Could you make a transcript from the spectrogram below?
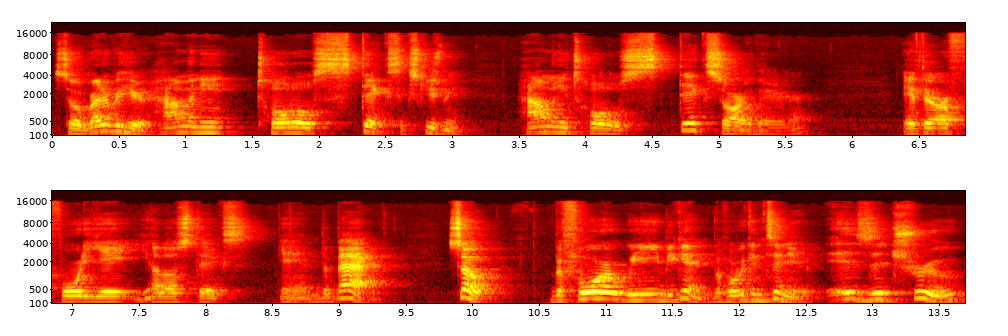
So right over here, how many total sticks, excuse me, how many total sticks are there if there are 48 yellow sticks in the bag? So before we begin, before we continue, is it true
